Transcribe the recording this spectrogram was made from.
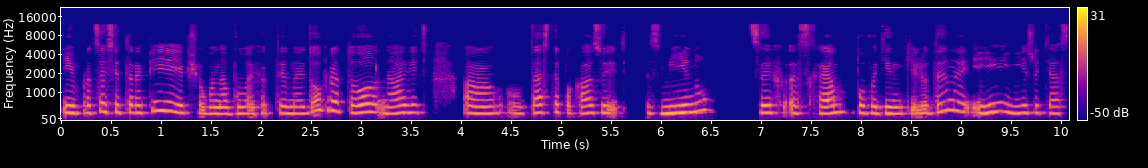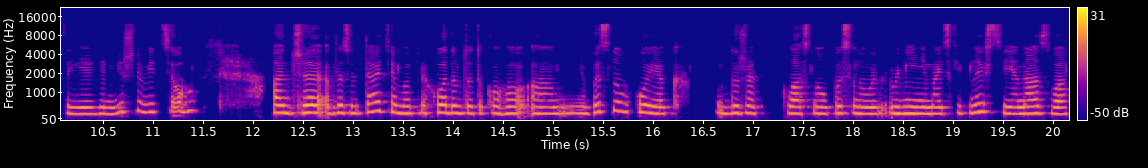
І в процесі терапії, якщо вона була ефективна і добра, то навіть е, тести показують зміну цих е, схем поведінки людини, і її життя стає вільнішим від цього. Адже в результаті ми приходимо до такого висновку, як дуже класно описано в одній німецькій книжці. Є назва,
